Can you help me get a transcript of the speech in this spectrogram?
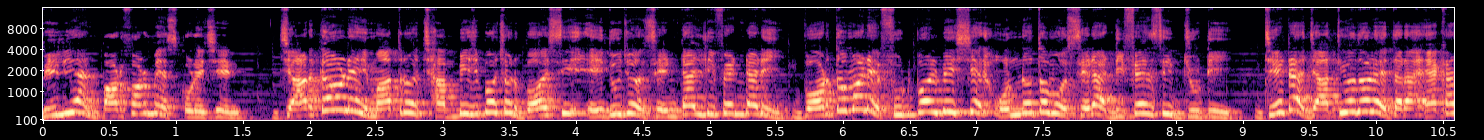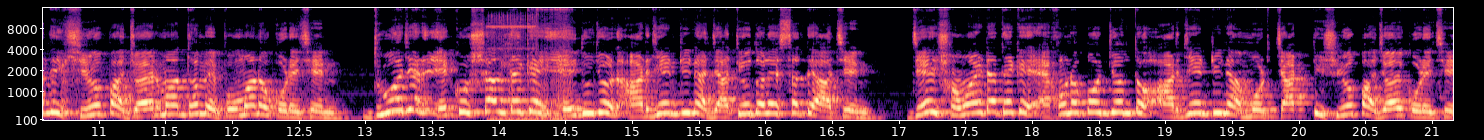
বিলিয়ান পারফরমেন্স করেছেন। যার কারণেই মাত্র ২৬ বছর বয়সী এই দুজন সেন্ট্রাল ডিফেন্ডারই বর্তমানে ফুটবল বিশ্বের অন্যতম সেরা ডিফেন্সিভ জুটি, যেটা জাতীয় দলে তারা একাধিক শিরোপা জয়ের মাধ্যমে প্রমাণও করেছেন। দু হাজার একুশ সাল থেকে এই দুজন আর্জেন্টিনা জাতীয় দলের সাথে আছেন। যেই সময়টা থেকে এখনও পর্যন্ত আর্জেন্টিনা মোট চারটি শিরোপা জয় করেছে।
